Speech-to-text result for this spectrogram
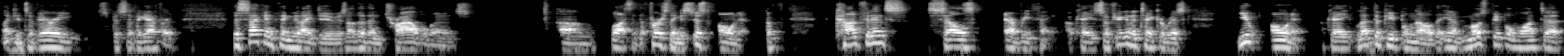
like it's a very specific effort. The second thing that I do is other than trial balloons, um, well, I said the first thing is just own it. Confidence sells everything. Okay. So if you're going to take a risk, you own it. Okay. Let the people know that, you know, most people want to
